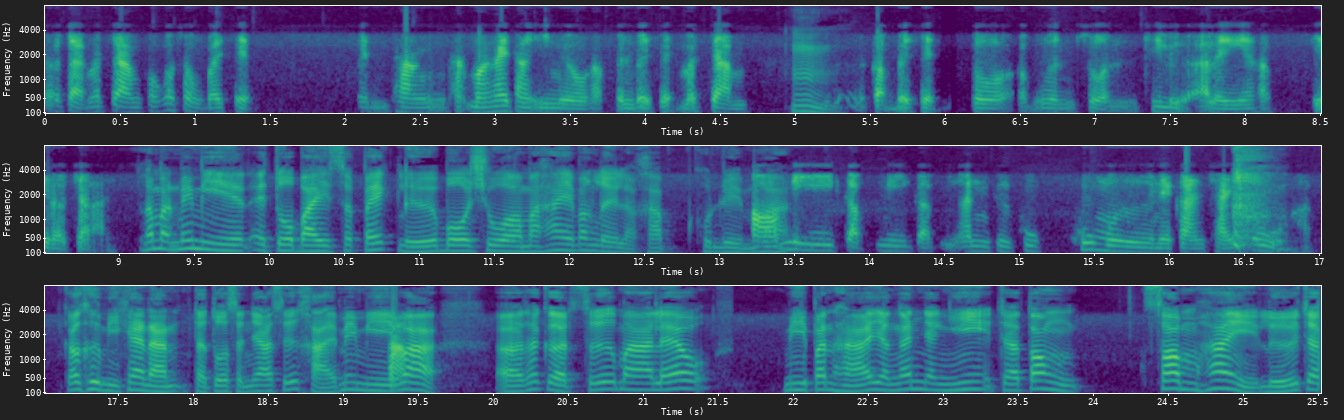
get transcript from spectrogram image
เราจ่ายมัดจำเขาก็ส่งใบเสร็จ เป็นทางมาให้ทางอีเมลครับ เป็นใบเสร็จมัดจำอืมกับใบเสร็จตัวกับเงินส่วนที่เหลืออะไรเงี้ยครับ ที่เราจ่าย แล้วมันไม่มีไอตัวใบสเปค หรือโบชัวร์มาให้บ้างเลยเหรอครับ คุณริมอ๋อว่ามีกับมีกับอีกอันคือคู่คู่มือในการใช้ตู้ครับ ก็คือมีแค่นั้น แต่ตัวสัญญาซื้อขายไม่มีครับว่าเอ่อถ้าเกิดซื้อมาแล้วมีปัญหาอย่างนั้นอย่างนี้จะต้องซ่อมให้หรือจะ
